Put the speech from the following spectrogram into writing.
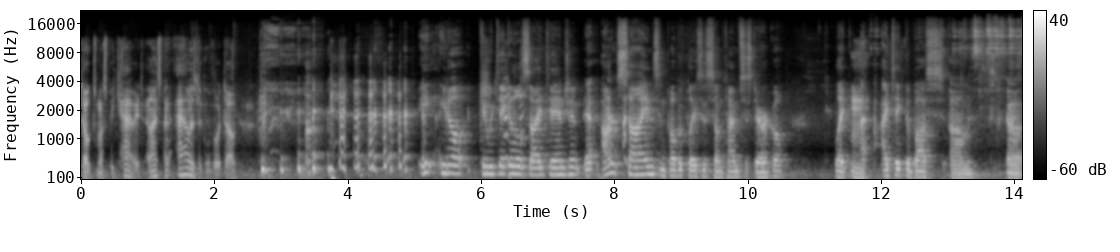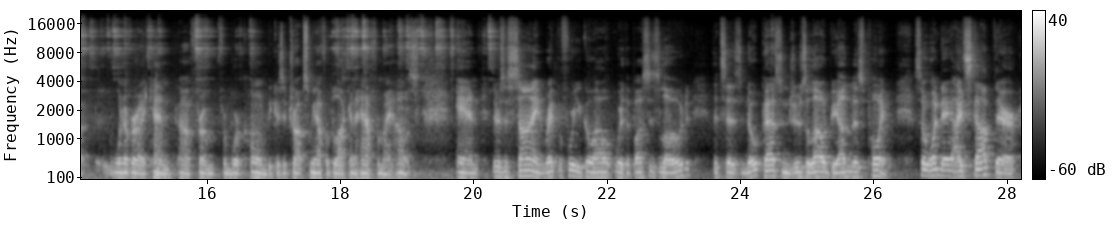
dogs must be carried, and I spent hours looking for a dog. You know, can we take a little side tangent? Uh, Aren't signs in public places sometimes hysterical? Like I, I take the bus um, uh, whenever I can uh, from from work home because it drops me off a block and a half from my house. And there's a sign right before you go out where the buses load that says "No passengers allowed beyond this point." So one day I stopped there,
